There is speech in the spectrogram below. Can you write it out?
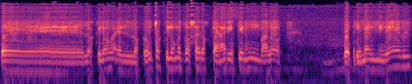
Eh, los, los productos kilómetros ceros canarios tienen un valor de primer nivel,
